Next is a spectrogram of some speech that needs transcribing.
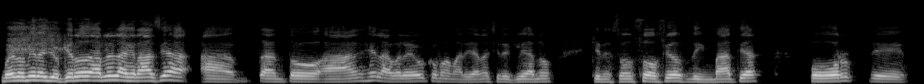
bueno, mira, yo quiero darle las gracias a tanto a Ángel Abreu como a Mariana Chiricliano, quienes son socios de Invatia, por eh,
